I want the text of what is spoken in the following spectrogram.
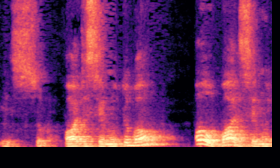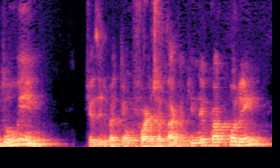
Isso pode ser muito bom ou pode ser muito ruim. Quer dizer, ele vai ter um forte ataque aqui em D4, porém,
